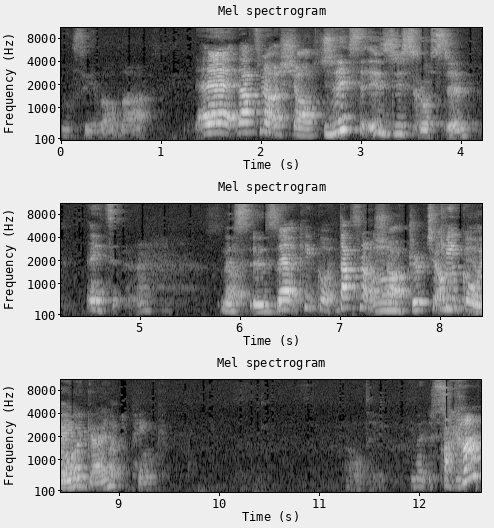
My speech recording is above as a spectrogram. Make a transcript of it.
we'll see about that. Uh, that's not a shot. This is disgusting. It's. This is. Yeah, keep going. That's not a Oh, shot. Dripped it on keep the pillow going. again. That's pink. That'll do. You meant to I can't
